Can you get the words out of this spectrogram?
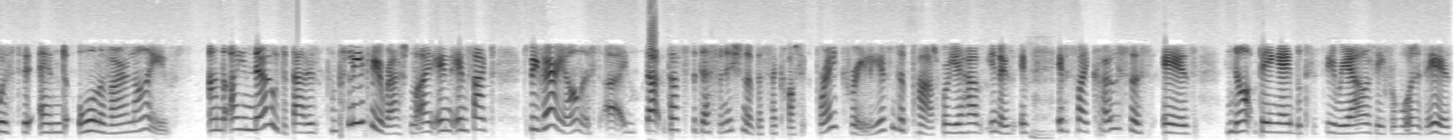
was to end all of our lives. And I know that that is completely irrational. I, in, in fact, to be very honest, I, that that's the definition of a psychotic break, really, isn't it, Pat? Where you have, you know, if if psychosis is not being able to see reality for what it is,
